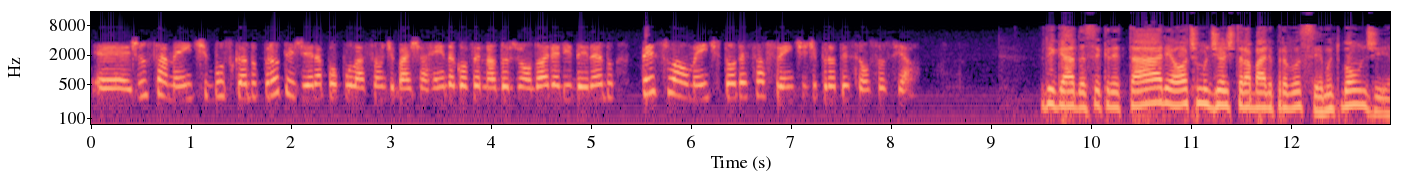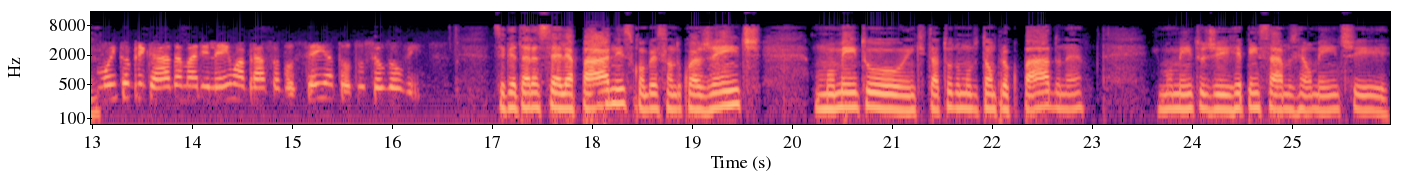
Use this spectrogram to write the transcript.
é, justamente buscando proteger a população de baixa renda, governador João Dória liderando pessoalmente toda essa frente de proteção social. Obrigada, secretária. Ótimo dia de trabalho para você. Muito bom dia. Muito obrigada, Marilei. Um abraço a você e a todos os seus ouvintes. Secretária Célia Parnes, conversando com a gente. Um momento em que está todo mundo tão preocupado, né? Um momento de repensarmos realmente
